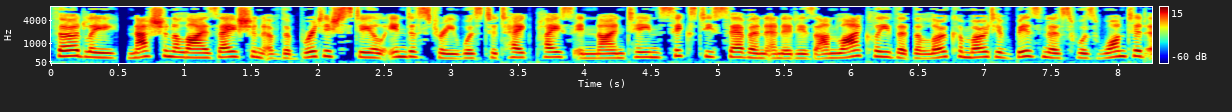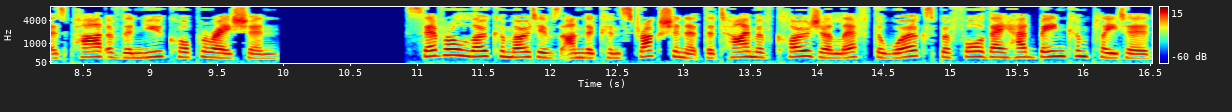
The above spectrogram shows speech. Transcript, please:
Thirdly, nationalisation of the British steel industry was to take place in 1967 and it is unlikely that the locomotive business was wanted as part of the new corporation. Several locomotives under construction at the time of closure left the works before they had been completed.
